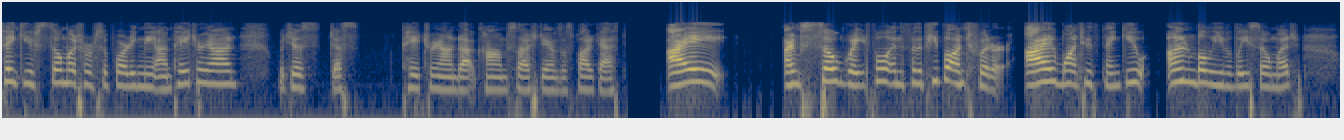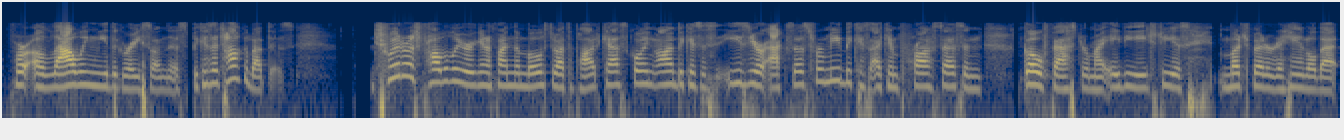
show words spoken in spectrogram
Thank you so much for supporting me on Patreon, which is just patreon.com slash podcast. I I'm so grateful and for the people on Twitter, I want to thank you unbelievably so much for allowing me the grace on this because I talk about this. Twitter is probably where you're going to find the most about the podcast going on because it's easier access for me because I can process and go faster. My ADHD is much better to handle that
